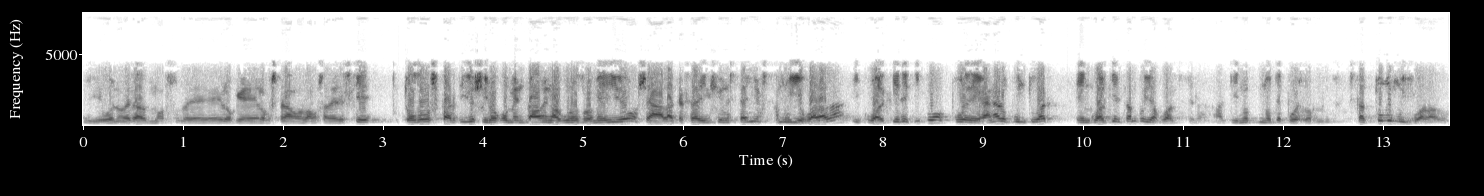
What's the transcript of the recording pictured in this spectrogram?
y bueno, éramos eh, lo que lo que esperábamos. Vamos a ver, es que todos los partidos, y lo he comentado en algún otro medio, o sea, la tercera división este año está muy igualada y cualquier equipo puede ganar o puntuar en cualquier campo y a cualquiera. Aquí no, no te puedes dormir. Está todo muy igualado.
